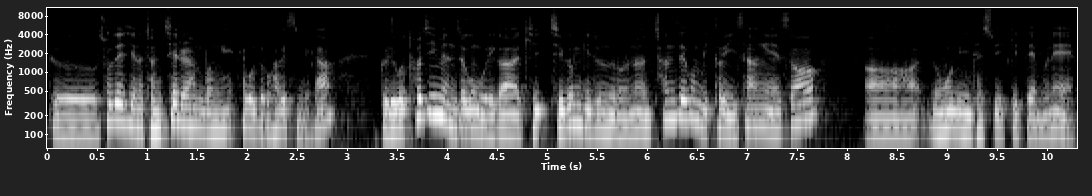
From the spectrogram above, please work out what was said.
그 소재지는 전체를 한번 해, 보도록 하겠습니다. 그리고 토지 면적은 우리가 기, 지금 기준으로는 1000제곱미터 이상에서 어, 농업인이 될 수 있기 때문에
